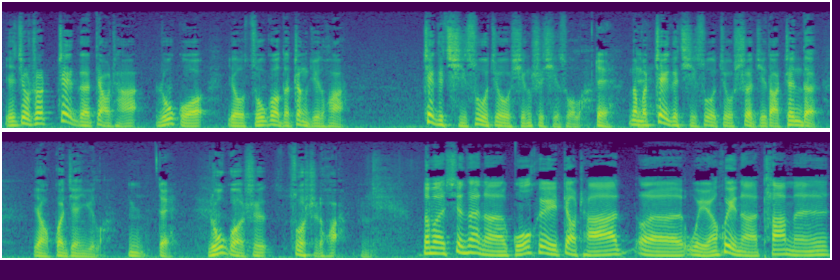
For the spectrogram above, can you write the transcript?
也就是说，这个调查如果有足够的证据的话，这个起诉就刑事起诉了。对，那么这个起诉就涉及到真的要关监狱了。嗯，对。如果是坐实的话，嗯。那么现在呢，国会调查呃委员会呢，他们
